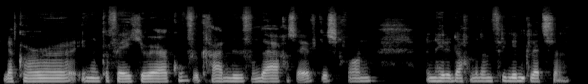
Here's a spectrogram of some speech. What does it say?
lekker in een cafeetje werken. Of ik ga nu vandaag eens eventjes gewoon een hele dag met een vriendin kletsen.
